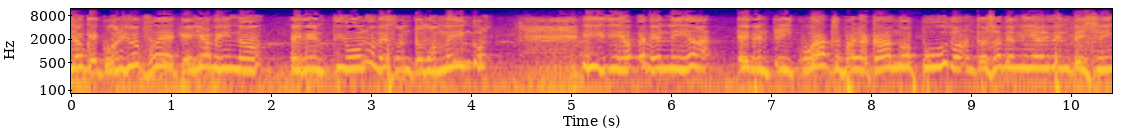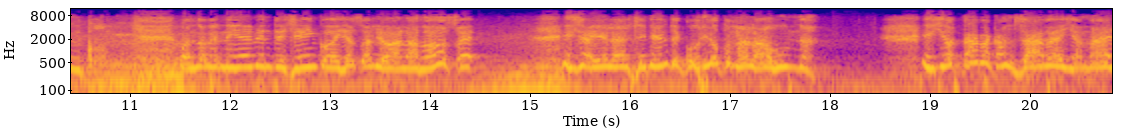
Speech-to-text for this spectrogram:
Lo que ocurrió fue que ella vino el 21 de Santo Domingo y dijo que venía el 24 para acá, no pudo, entonces venía el 25. Cuando venía el 25 ella salió a las 12 y ya el accidente ocurrió como a la 1. Y yo estaba cansada de llamar,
